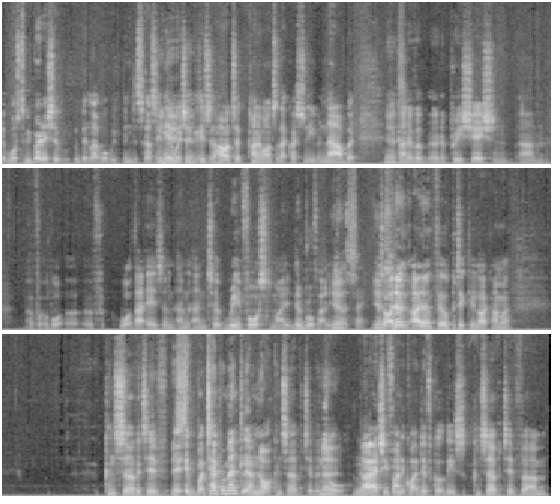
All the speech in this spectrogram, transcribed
it was to be British, a, a bit like what we've been discussing here, which yes. is it's hard to kind of answer that question even now, but a Yes. kind of a, an appreciation um, of, of, what, of what that is, and, and, and to reinforce my liberal values, Yes, let's say. yes. So I don't I don't feel particularly like I'm a conservative, It's- it- but temperamentally, I'm not conservative at No, all. no. I actually find it quite difficult these conservative um,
